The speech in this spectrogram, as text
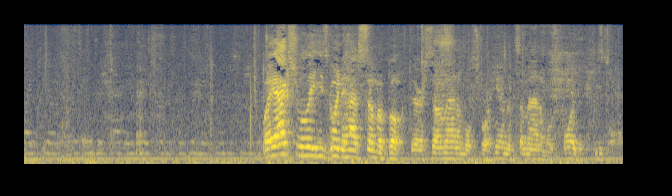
Like, you know. Well, actually, he's going to have some of both. There are some animals for him and some animals for the people.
